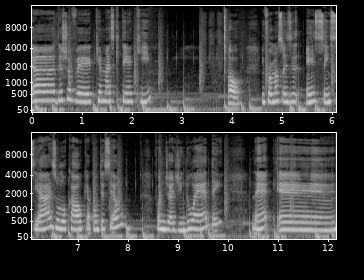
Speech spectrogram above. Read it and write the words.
Uh, deixa eu ver o que mais que tem aqui. Ó, informações essenciais, o local que aconteceu foi no Jardim do Éden, né? É,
